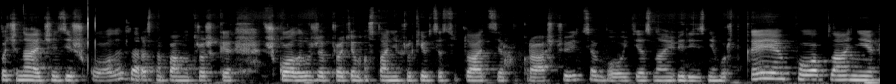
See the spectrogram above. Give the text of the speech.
Починаючи зі школи, зараз, напевно, трошки в школах вже протягом останніх років ця ситуація покращується, бо я знаю і різні гуртки по плані,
